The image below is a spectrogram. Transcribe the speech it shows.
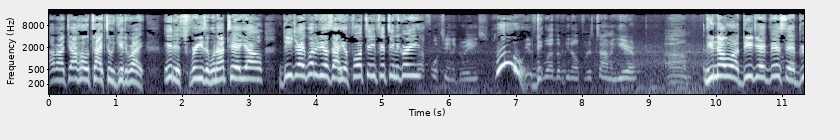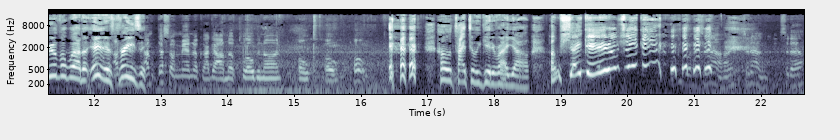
All right, y'all hold tight till we get it right. It is freezing. When I tell y'all, DJ, what it is out here, 14, 15 degrees? About 14 degrees. Woo! Beautiful weather, you know, for this time of year. Um, You know what? DJ Vince said, beautiful weather. It is I'm- freezing. I'm, that's a man up I got enough clothing on. Ho, ho, ho. hold tight till we get it right, y'all. I'm shaking. I'm shaking. Sit down, honey. Sit down. Sit down.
